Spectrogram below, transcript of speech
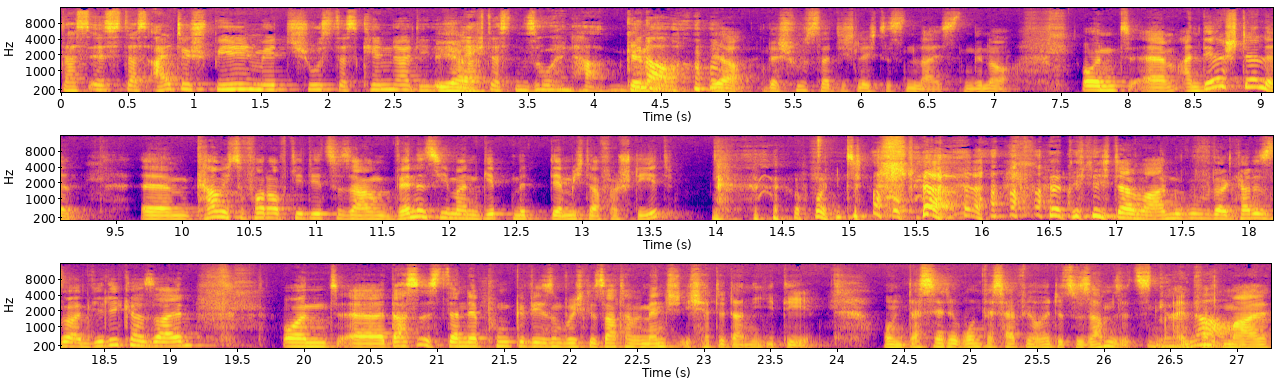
das ist das alte Spiel mit Schusters Kinder, die die ja. schlechtesten Sohlen haben. Genau. genau. ja, der Schuster hat die schlechtesten Leisten, genau. Und ähm, an der Stelle ähm, kam ich sofort auf die Idee zu sagen, wenn es jemanden gibt, mit der mich da versteht, und den ich da mal anrufe, dann kann es nur Angelika sein. Und äh, das ist dann der Punkt gewesen, wo ich gesagt habe, Mensch, ich hätte da eine Idee. Und das ist ja der Grund, weshalb wir heute zusammensitzen. Genau. Einfach mal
